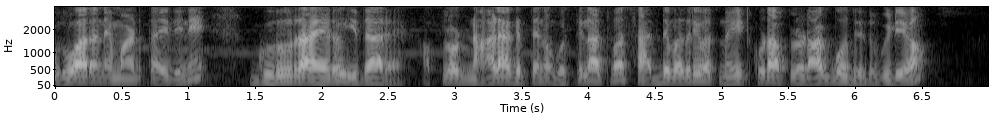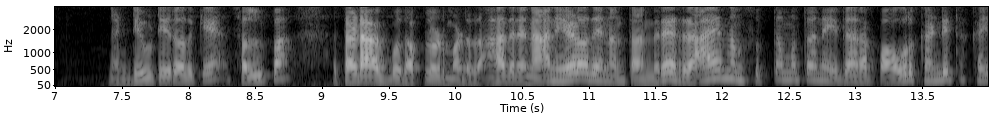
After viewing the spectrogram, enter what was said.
ಗುರುವಾರನೇ ಮಾಡ್ತಾ ಇದ್ದೀನಿ. ಗುರು ರಾಯರು ಇದ್ದಾರೆ ಅಪ್ಲೋಡ್ ನಾಳೆ ಆಗುತ್ತೇನೋ ಗೊತ್ತಿಲ್ಲ, ಅಥವಾ ಸಾಧ್ಯವಾದ್ರೆ ಇವತ್ತು ನೈಟ್ ಕೂಡ ಅಪ್ಲೋಡ್ ಆಗ್ಬೋದು ಇದು ವಿಡಿಯೋ ನನ್ನ ಡ್ಯೂಟಿ ಇರೋದಕ್ಕೆ ಸ್ವಲ್ಪ ತಡ ಆಗ್ಬೋದು ಅಪ್ಲೋಡ್ ಮಾಡೋದು. ಆದರೆ ನಾನು ಹೇಳೋದೇನಂತ ಅಂದರೆ, ರಾಯರ್ ನಮ್ಮ ಸುತ್ತಮುತ್ತನೇ ಇದ್ದಾರಪ್ಪ ಅವರು ಖಂಡಿತ ಕೈ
